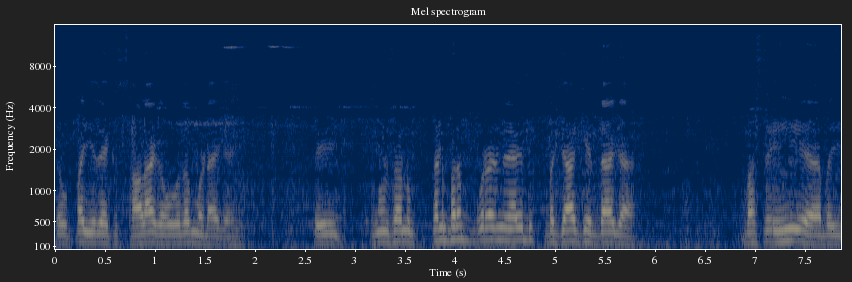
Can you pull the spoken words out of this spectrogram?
ਤੇ ਉਹ ਭਾਈ ਦਾ ਇੱਕ ਸਾਲਾ ਹੈਗਾ, ਉਹਦਾ ਮੁੰਡਾ ਹੈਗਾ ਸੀ। ਤੇ ਹੁਣ ਸਾਨੂੰ ਕਨਫਰਮ ਪੂਰਾ ਨਹੀਂ ਹੈ ਵੀ ਬੱਚਾ ਕਿੱਦਾਂ ਹੈਗਾ। ਬਸ ਇਹੀ ਹੈ ਭਾਈ।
